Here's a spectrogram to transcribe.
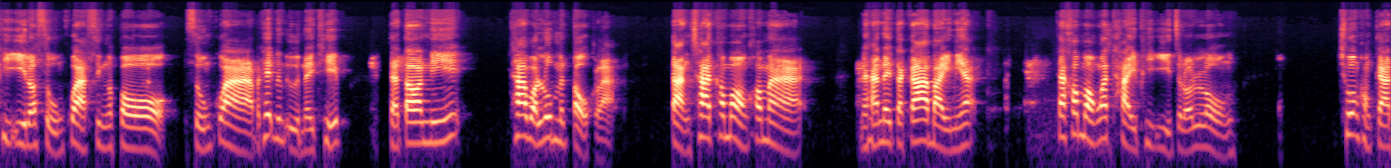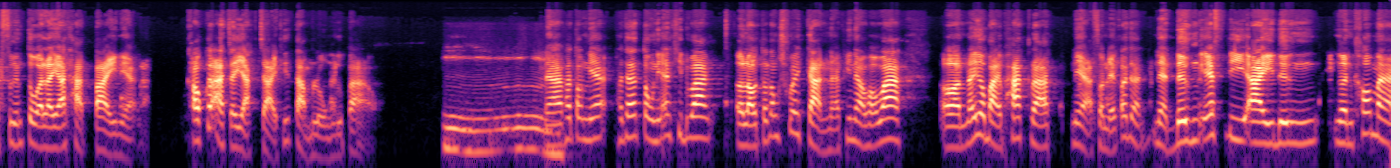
PE เราสูงกว่าสิงคโปร์สูงกว่าประเทศอื่น ๆ ในทิป แต่ตอนนี้ถ้าวอลลุ่มมันตกละต่างชาติเขามองเข้ามานะฮะในตะกร้าใบเนี้ย ถ้าเขามองว่าไทย PE จะลดลง ช่วงของการฟื้นตัวระยะถัดไปเนี่ยเขาก็อาจจะอยากจ่ายที่ต่ำลงหรือเปล่า อืมนะฮะเพราะตรงเนี้ยเพราะฉะนั้นตรงนี้อันคิดว่าเออเราจะต้องช่วยกันนะพี่นาวเพราะว่าเออนโยบายภาครัฐเนี่ยส่วนใหญ่ก็จะเนี่ยดึง FDI ดึงเงินเข้ามา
